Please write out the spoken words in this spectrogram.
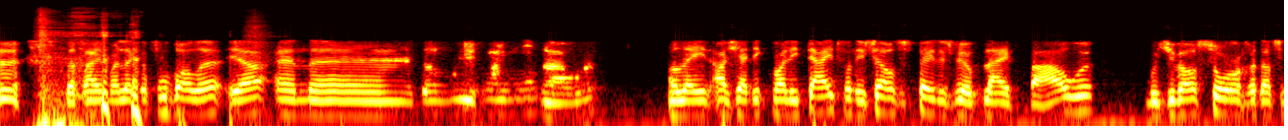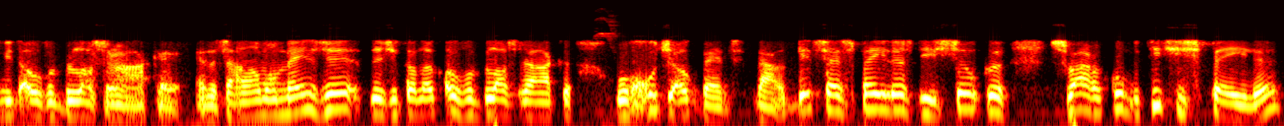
dan ga je maar lekker voetballen. Ja, en dan moet je gewoon je mond houden. Alleen als jij die kwaliteit van diezelfde spelers wil blijven behouden, moet je wel zorgen dat ze niet overbelast raken. En dat zijn allemaal mensen, dus je kan ook overbelast raken hoe goed je ook bent. Nou, dit zijn spelers die zulke zware competities spelen.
